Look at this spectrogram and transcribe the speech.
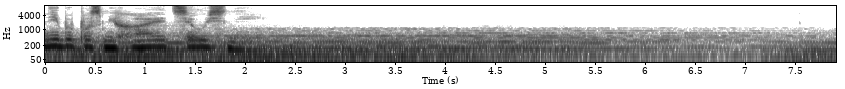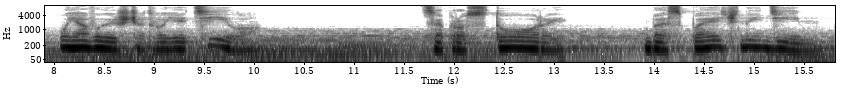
ніби посміхається у сні. Уяви, що твоє тіло це просторий, безпечний дім.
